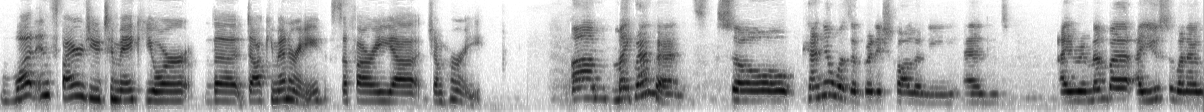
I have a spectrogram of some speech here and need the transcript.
what inspired you to make your the documentary Safari Jamhuri? Um, my grandparents. So Kenya was a British colony, and I remember I used to when I,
